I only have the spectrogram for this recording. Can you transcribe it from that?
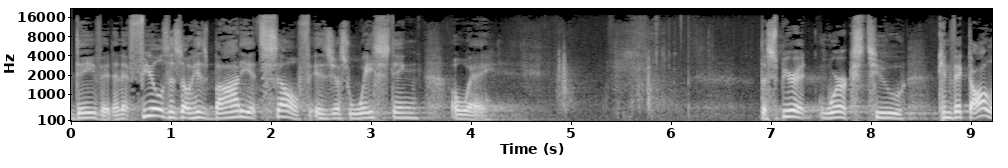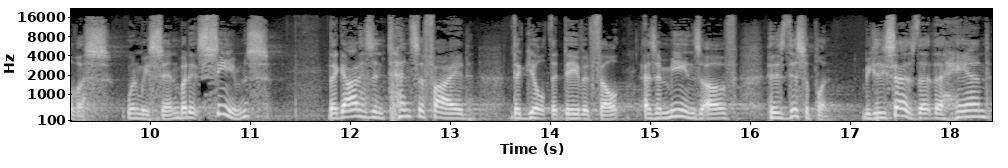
David, and it feels as though his body itself is just wasting away. The Spirit works to convict all of us when we sin, but it seems that God has intensified the guilt that David felt as a means of his discipline. Because he says that the hand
